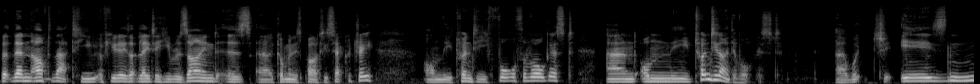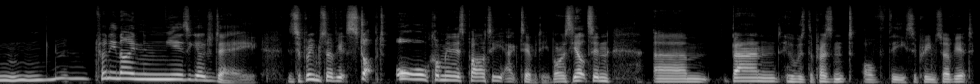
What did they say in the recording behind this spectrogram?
but then after that, he a few days later he resigned as uh, Communist Party secretary on the 24th of August, and on the 29th of August, uh, which is 29 years ago today, the Supreme Soviet stopped all Communist Party activity. Boris Yeltsin um, banned, who was the president of the Supreme Soviet,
